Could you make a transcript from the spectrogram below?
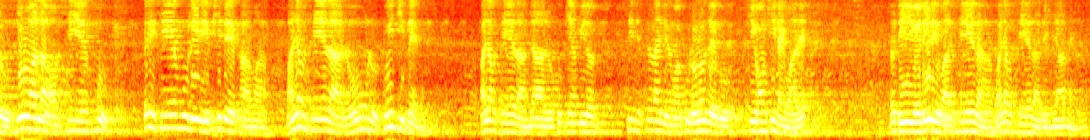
လို့ပြောရတော့အောင်ဆင်းရဲမှုအဲ့ဒီဆင်းရဲမှုလေးတွေဖြစ်တဲ့အခါမှာဘာကြောင့်ဆင်းရဲတာတုံးလို့တွေးကြည့်တဲ့ဘာကြောင့်ဆင်းရဲတာများတော့ခုပြန်ပြီးတော့စဉ်းစဉ်းစားကြည့်တော့အခုလုံးလုံးဆယ်ကိုရှင်းအောင်ရှိနိုင်ပါတယ်တော့ဒီရွယ်လေးတွေမှာဆင်းရဲတာဘာကြောင့်ဆင်းရဲတာတွေများနိုင်လဲ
